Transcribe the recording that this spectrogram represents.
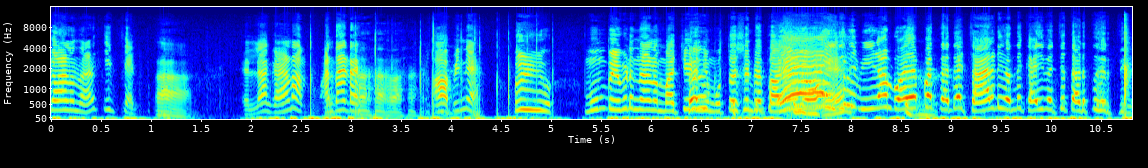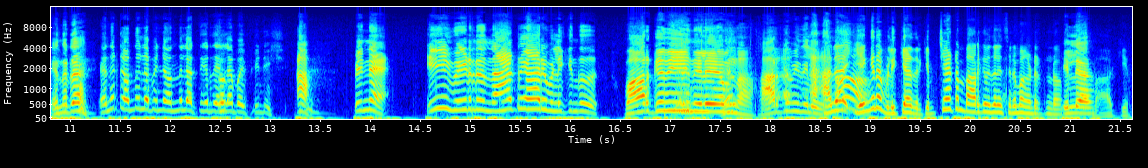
കാണുന്നതാണ് കിച്ചൺ എല്ലാം കാണാം. വന്നാട്ടെ. ആ പിന്നെ. അയ്യോ മുമ്പ് ഇവിടെ നിന്നാണ് മച്ചിടിഞ്ഞ് മുത്തശ്ശന്റെ തല. വീഴാൻ പോയപ്പോ തന്നെ ചാരടി വന്ന് കൈ വെച്ച് തടുത്ത് നിർത്തി. എന്നിട്ട്? എന്നിട്ട് ഒന്നില്ല പിന്നെ ഒന്നില്ല തീർന്ന് എല്ലാം പോയി ഫിനിഷ് പിന്നെ ഈ വീടിന് നാട്ടുകാർ വിളിക്കുന്നത് ഭാർഗവീ നിലയം എന്നാ ഭാർഗവി നിലയം. അല്ല എങ്ങനെ വിളിക്കാതിരിക്കും? ചേട്ടൻ ഭാർഗവി നിലയം സിനിമ കണ്ടിട്ടുണ്ടോ? ഇല്ല. ഭാഗ്യം.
